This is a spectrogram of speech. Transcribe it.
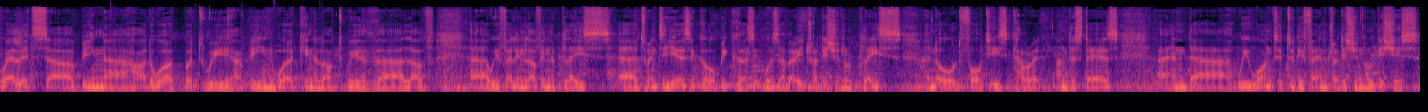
Well, it's uh, been uh, hard work, but we have been working a lot with uh, love. Uh, we fell in love in the place uh, 20 years ago because it was a very traditional place, an old 40s cabaret understairs, and uh, we wanted to defend traditional dishes.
